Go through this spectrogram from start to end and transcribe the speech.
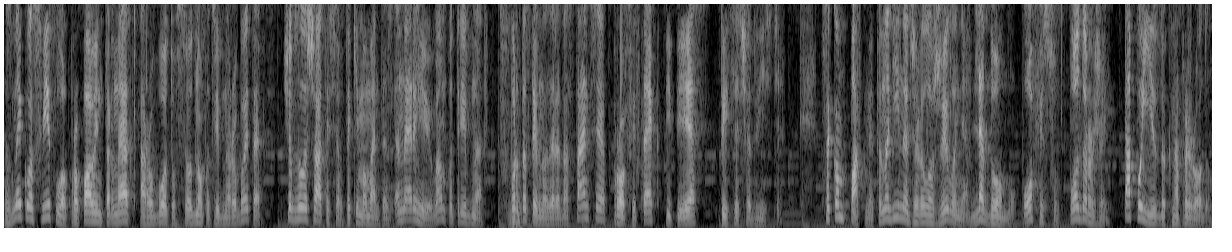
Зникло світло, пропав інтернет, а роботу все одно потрібно робити. Щоб залишатися в такі моменти з енергією, вам потрібна портативна зарядна станція Profitec PPS 1200. Це компактне та надійне джерело живлення для дому, офісу, подорожей та поїздок на природу.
